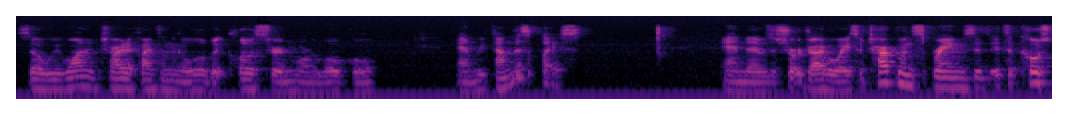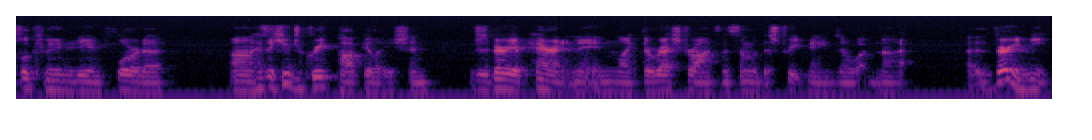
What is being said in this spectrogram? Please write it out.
So we wanted to try to find something a little bit closer and more local, and we found this place. And it was a short drive away. So Tarpon Springs, it's a coastal community in Florida. Um, has a huge Greek population, which is very apparent in, in, like the restaurants and some of the street names and whatnot. Uh, very neat.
